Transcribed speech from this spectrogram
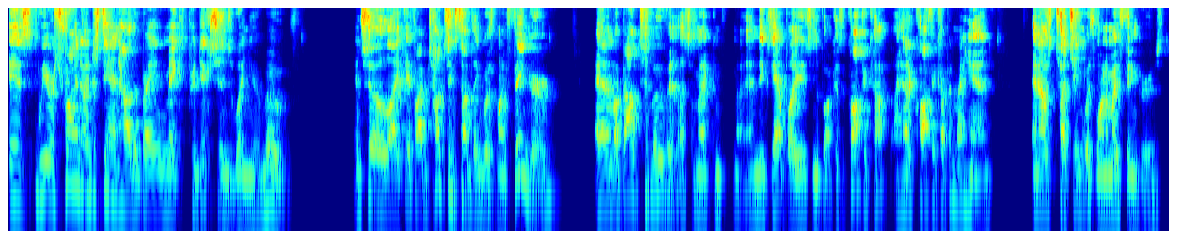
is we were trying to understand how the brain makes predictions when you move. And so, like, if I'm touching something with my finger and I'm about to move it, that's my, an example I use in the book is a coffee cup. I had a coffee cup in my hand and I was touching with one of my fingers.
